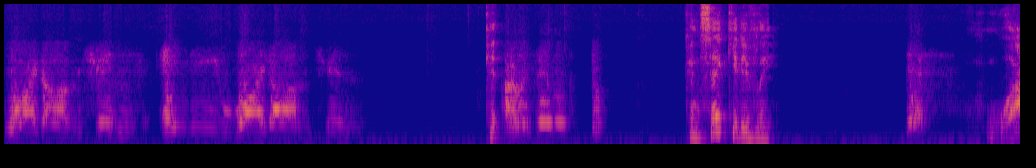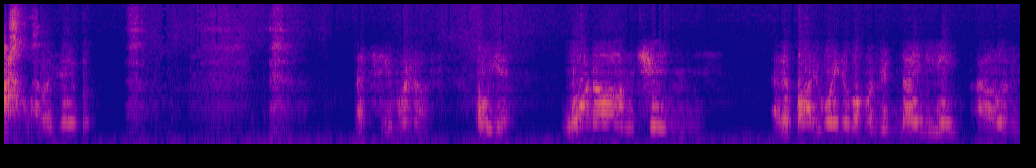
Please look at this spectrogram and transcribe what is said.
wide arm chins, 80 wide arm chins. Can, I was able to consecutively? yes, Wow. I was able. Let's see, what else? Oh, yes. One arm chins at a body weight of 198 pounds.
